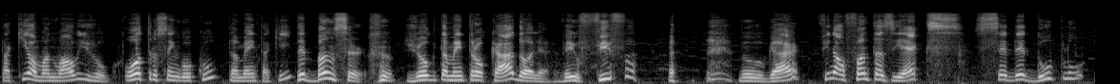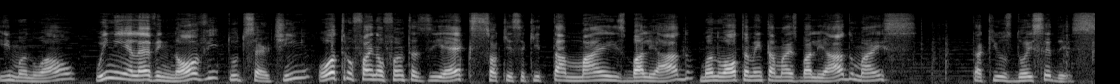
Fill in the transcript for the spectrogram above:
Tá aqui, ó, manual e jogo. Outro Sengoku também tá aqui. The Buncer. jogo também trocado, olha. Veio FIFA no lugar. Final Fantasy X, CD duplo e manual. Winning Eleven 9, tudo certinho. Outro Final Fantasy X, só que esse aqui tá mais baleado. Manual também tá mais baleado, mas tá aqui os dois CDs.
